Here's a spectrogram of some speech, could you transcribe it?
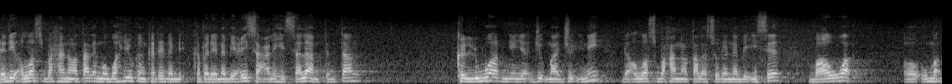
jadi Allah Subhanahu Wa Taala mewahyukan kepada Nabi kepada Nabi Isa alaihi salam tentang keluarnya Ya'juj Ma'juj ini. Dan Allah Subhanahu Wa Taala suruh Nabi Isa bawa uh, umat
